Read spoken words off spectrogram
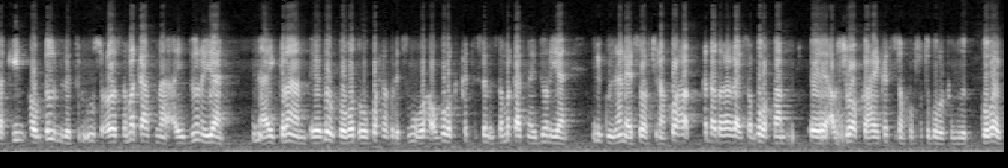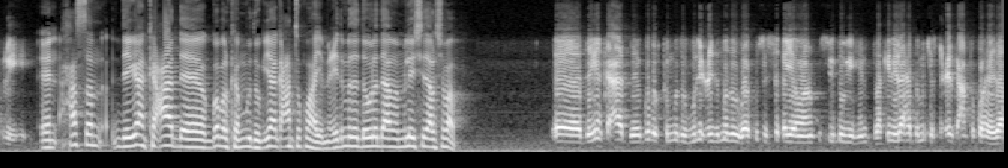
laakiin howlgal military uu socdo islamarkaasna ay doonayaan in ay galaan dhowr goobood oo kooxda fadhiismo u ah oo gobolka ka tirsan islamarkaasna ay doonayaan in guud ahaan ay soo afjiraan kooxda ka dhaqdhaqaaqaysa gobolkan al-shabaabka ah ee ka tirsan koonfurta gobolka mudug goobaha ay kuleeyihiin xasan deegaanka caad ee gobolka mudug yaa gacanta ku haya ma ciidamada dowladda ama maleeshiyada al-shabaab? Deegaanka caad ee gobolka mudug weli ciidamadu waa ku sii siqayaan waana ku sii dhow yihiin laakiin ilaa hadda ma jirto cid gacanta ku hayda.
